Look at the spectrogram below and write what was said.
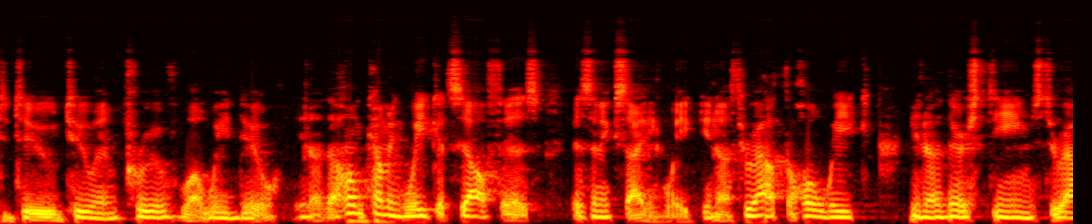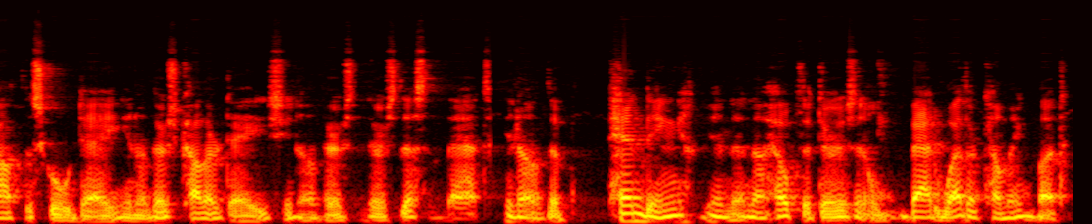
to do to improve what we do. You know, the homecoming week itself is is an exciting week. You know, throughout the whole week, you know, there's themes throughout the school day. You know, there's color days. You know, there's there's this and that. You know, the pending, and, and I hope that there isn't bad weather coming, but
